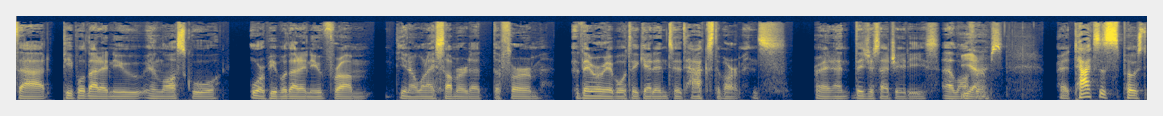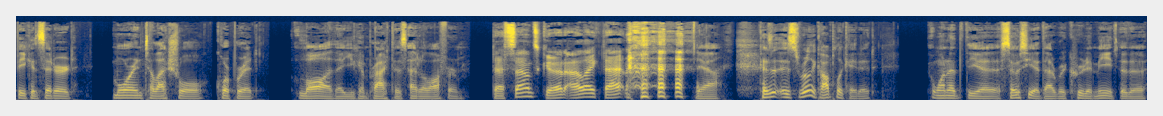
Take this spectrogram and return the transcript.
that people that I knew in law school or people that I knew from, you know, when I summered at the firm they were able to get into tax departments, right? And they just had JDs at law yeah. firms. Right? Tax is supposed to be considered more intellectual corporate law that you can practice at a law firm. That sounds good. I like that. yeah, because it's really complicated. One of the associate that recruited me to the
